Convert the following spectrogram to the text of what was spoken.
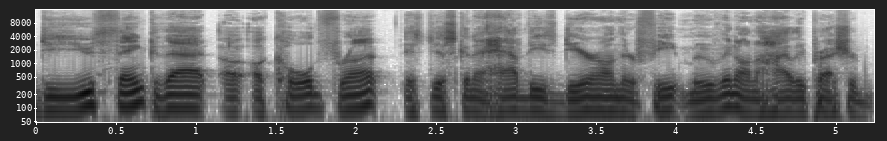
Do you think that a, a cold front is just going to have these deer on their feet moving on a highly pressured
